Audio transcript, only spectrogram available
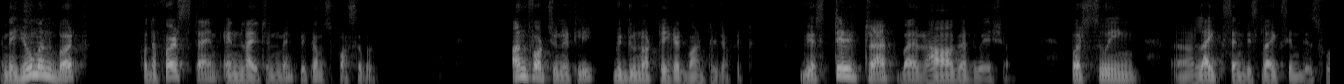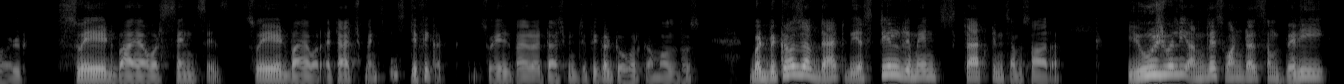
And the human birth, for the first time, enlightenment becomes possible. Unfortunately, we do not take advantage of it. We are still trapped by raga dvesha, pursuing uh, likes and dislikes in this world, swayed by our senses, swayed by our attachments. It's difficult. Swayed by our attachments, difficult to overcome all those. But because of that, we are still remain trapped in samsara. Usually, unless one does some very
